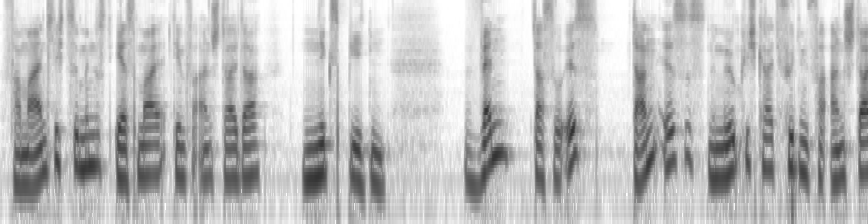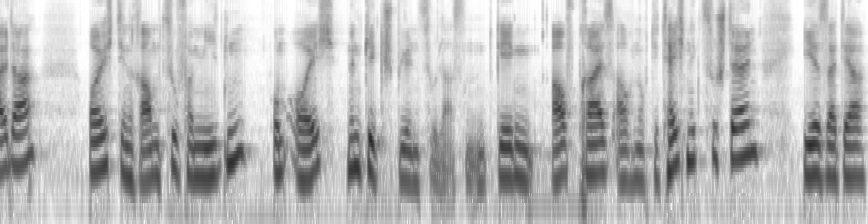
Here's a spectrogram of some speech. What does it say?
vermeintlich zumindest erstmal dem Veranstalter nichts bieten. Wenn das so ist, dann ist es eine Möglichkeit für den Veranstalter, euch den Raum zu vermieten, um euch einen Gig spielen zu lassen und gegen Aufpreis auch noch die Technik zu stellen. Ihr seid der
